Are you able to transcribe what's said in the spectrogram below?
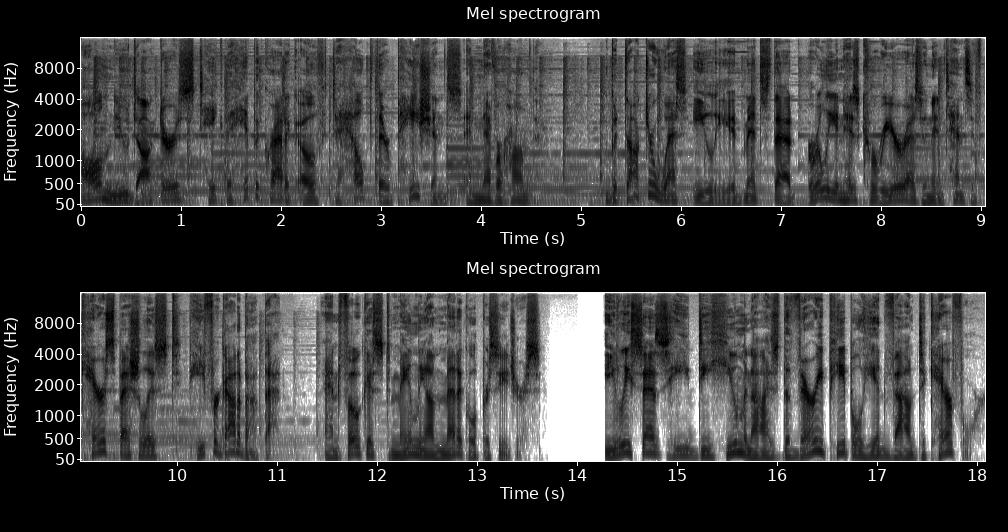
All new doctors take the Hippocratic Oath to help their patients and never harm them. But Dr. Wes Ely admits that early in his career as an intensive care specialist, he forgot about that and focused mainly on medical procedures. Ely says he dehumanized the very people he had vowed to care for,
